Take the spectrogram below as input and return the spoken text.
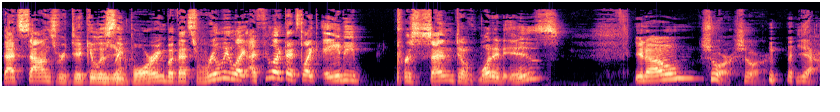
That sounds ridiculously Yeah. boring, but that's really like I feel like that's like eighty percent of what it is. You know, sure sure yeah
